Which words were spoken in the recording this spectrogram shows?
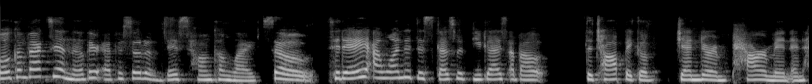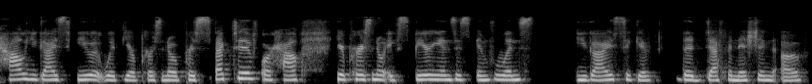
Welcome back to another episode of This Hong Kong Life. So, today I want to discuss with you guys about the topic of gender empowerment and how you guys view it with your personal perspective or how your personal experiences influence you guys to give the definition of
